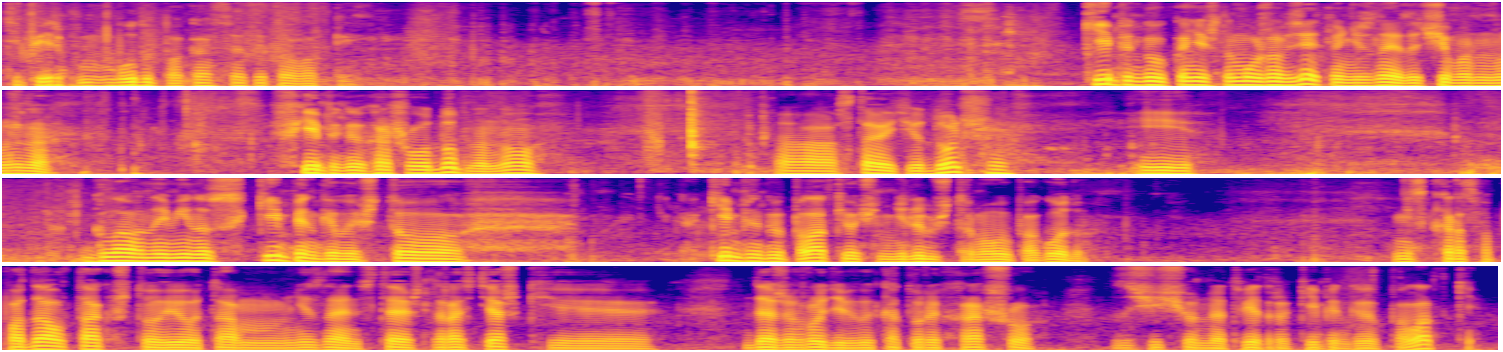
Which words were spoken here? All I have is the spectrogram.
теперь буду пока с этой палаткой. Кемпинговую, конечно, можно взять, но не знаю, зачем она нужна. В кемпинге хорошо удобно, но а, ставить ее дольше. И главный минус кемпинговой, что кемпинговые палатки очень не любят штормовую погоду. Несколько раз попадал так, что ее там, не знаю, ставишь на растяжке, даже вроде бы, которые хорошо защищенные от ветра кемпинговые палатки,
